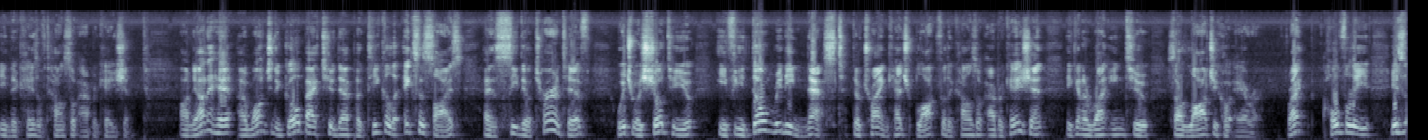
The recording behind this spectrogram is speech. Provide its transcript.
in the case of console application. On the other hand, I want you to go back to that particular exercise and see the alternative, which will show to you if you don't really nest the try and catch block for the console application, you're going to run into some logical error, right? Hopefully, it's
